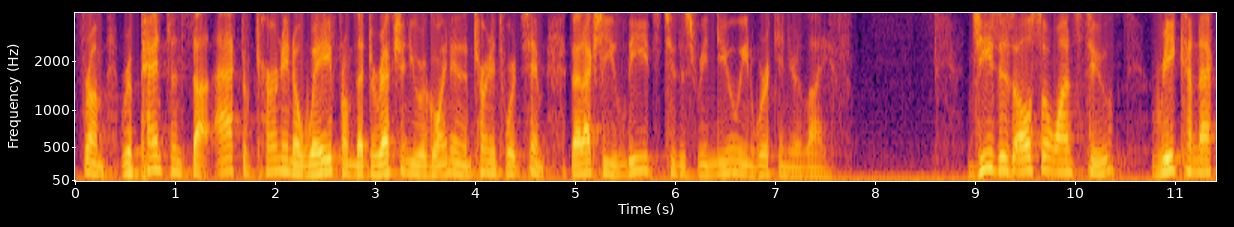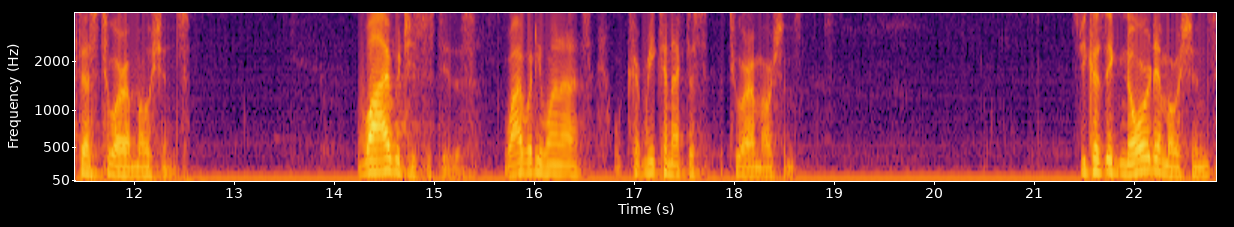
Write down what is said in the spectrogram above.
from repentance, that act of turning away from the direction you were going in and turning towards him, that actually leads to this renewing work in your life. Jesus also wants to reconnect us to our emotions. Why would Jesus do this? Why would he want to reconnect us to our emotions? It's because ignored emotions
